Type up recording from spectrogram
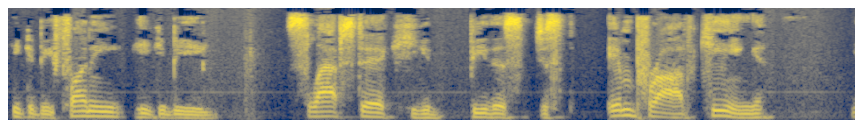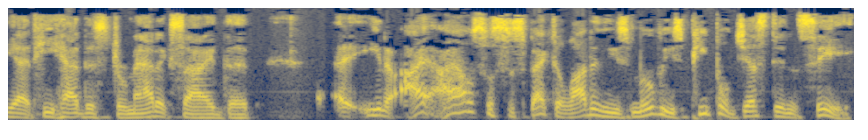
He could be funny, he could be slapstick, he could be this just improv king, yet he had this dramatic side that, you know, I, I also suspect a lot of these movies people just didn't see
